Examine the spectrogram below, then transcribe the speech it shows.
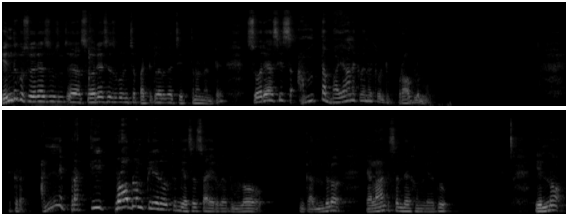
ఎందుకు సోరియాసిస్ సోరియాసిస్ గురించి పర్టికులర్గా చెప్తున్నానంటే సోరియాసిస్ అంత భయానకమైనటువంటి ప్రాబ్లము ఇక్కడ అన్ని ప్రతి ప్రాబ్లం క్లియర్ అవుతుంది ఎస్ఎస్ ఆయుర్వేదంలో. ఇంకా అందులో ఎలాంటి సందేహం లేదు. ఎన్నో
